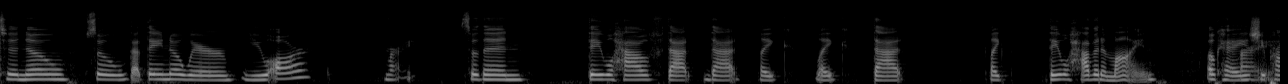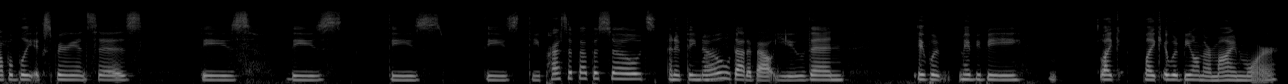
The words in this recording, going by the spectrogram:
To know so that they know where you are. right So then they will have that that like like that like they will have it in mind. Okay, she probably experiences these these these these depressive episodes and if they know Right. that about you then it would maybe be like like it would be on their mind more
